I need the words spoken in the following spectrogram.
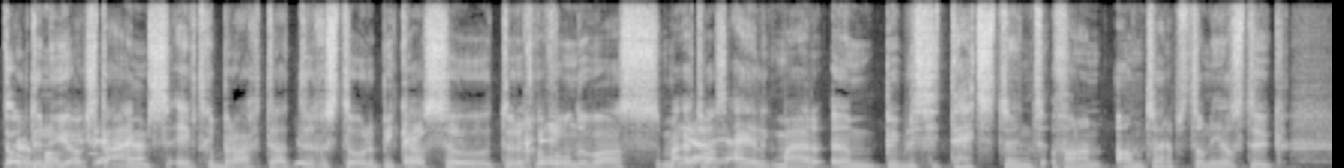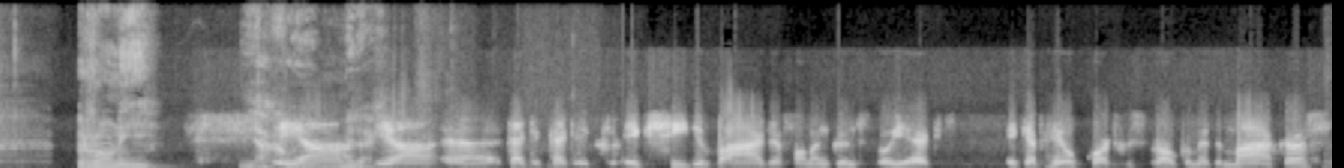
Ook de New York Times heeft gebracht dat de gestolen Picasso teruggevonden was. Maar ja, het was ja. eigenlijk maar een publiciteitsstunt van een Antwerps toneelstuk. Ronnie, ja, ja, ja uh, kijk, kijk ik, ik zie de waarde van een kunstproject. Ik heb heel kort gesproken met de makers.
